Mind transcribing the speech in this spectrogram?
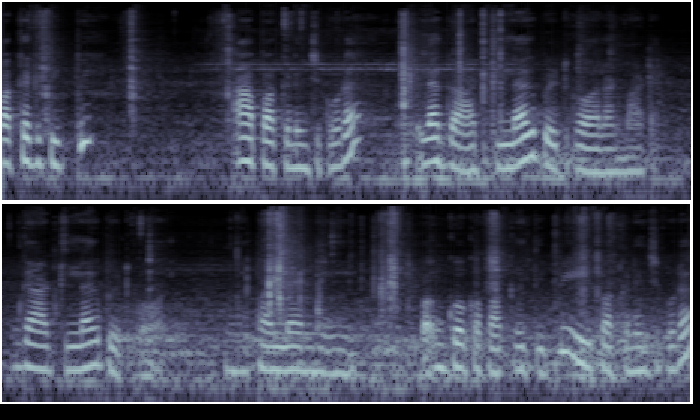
పక్కకి తిప్పి ఆ పక్క నుంచి కూడా ఇలా ఘాట్లాగా పెట్టుకోవాలన్నమాట. ఘాట్లాగా పెట్టుకోవాలి. పళ్ళాన్ని ఇంకొక పక్కకి తిప్పి ఈ పక్క నుంచి కూడా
